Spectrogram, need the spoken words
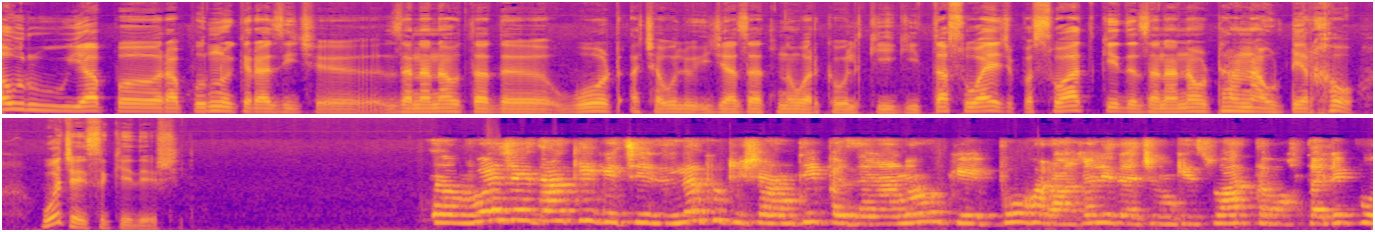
اورو یا په راپورونو کې راځي چې زنانو ته د ووټ اچولو اجازت نه ورکول کېږي. تاسو وایئ چې په سوات کې د زنانو ټرن آوټ ډېر ښه و، وجه یې څه کېدای شي؟ وجه یې دا کېږي چې لږ کې شانتي په زنانو کې پوهه راغلې ده، چونکې سوات د مختلفو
